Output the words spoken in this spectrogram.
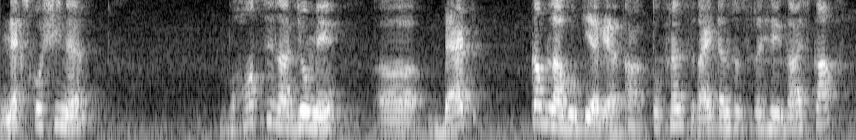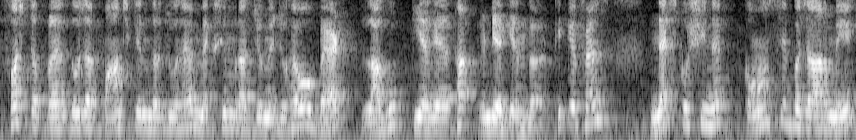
next question है, बहुत से राज्यों में बैट कब लागू किया गया था? तो फ्रेंड्स राइट आंसर रहेगा इसका। फ़र्स्ट अप्रैल 2005 के अंदर जो है मैक्सिमम राज्यों में जो है, वो बैट लागू किया गया था इंडिया के अंदर। ठीक है फ्रेंड्स नेक्स्ट क्वेश्चन है, कौन से बाज़ार में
